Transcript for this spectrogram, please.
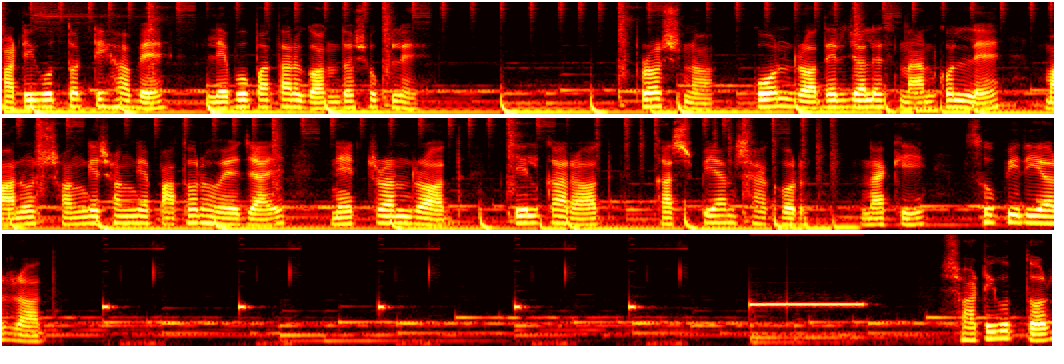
সঠিক উত্তরটি হবে লেবু পাতার গন্ধ শুকলে। প্রশ্ন, কোন হ্রদের জলে স্নান করলে মানুষ সঙ্গে সঙ্গে পাথর হয়ে যায়? নেট্রন হ্রদ, চিল্কা হ্রদ, কাস্পিয়ান সাগর, নাকি সুপিরিয়র হ্রদ? সঠিক উত্তর,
